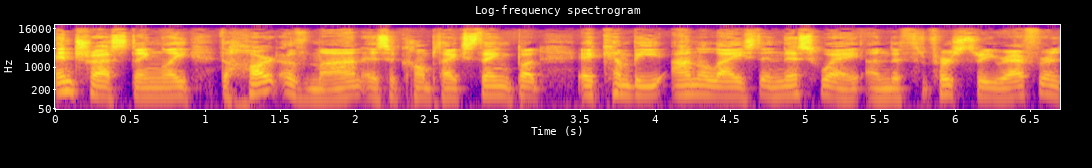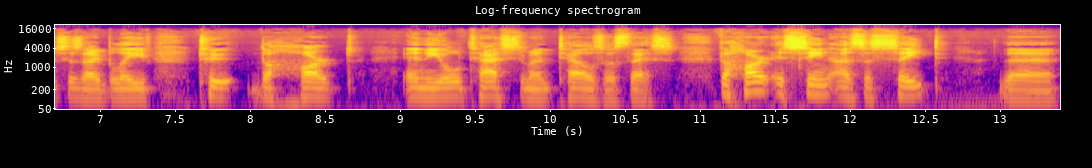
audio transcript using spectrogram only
interestingly, the heart of man is a complex thing, but it can be analysed in this way. And the th- first three references, I believe, to the heart in the Old Testament tells us this. The heart is seen as the seat, the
